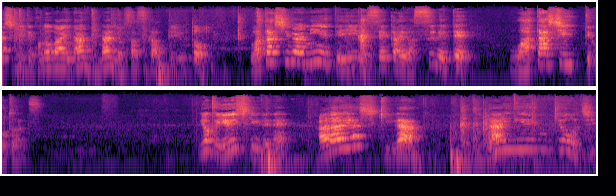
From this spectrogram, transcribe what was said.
屋敷ってこの場合何何を指すかっていうと私が見えている世界は全て私ってことなんです。よく有意識でね荒屋敷が大円境地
